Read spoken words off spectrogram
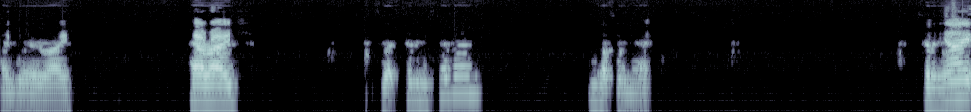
they were eh, a Powerage. We're 77. We got 78. 78.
